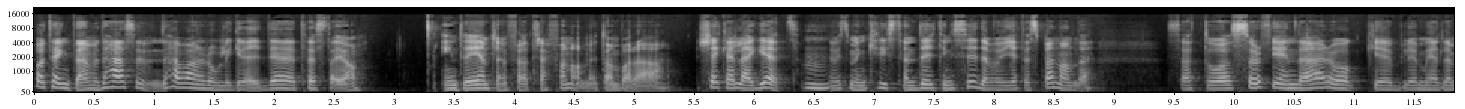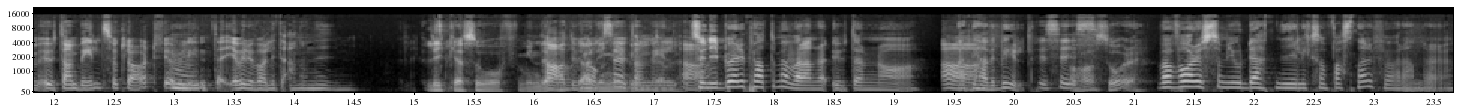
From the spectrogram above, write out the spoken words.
Och tänkte att det, här, det här var en rolig grej, det testar jag. Inte egentligen för att träffa någon, utan bara checka läget. Det var som en kristen dejtingsida, var jättespännande. Så att då surfade jag in där och eh, blev medlem utan bild såklart. För jag ville, inte, jag ville vara lite anonym. Likaså för min del. Ja, du var också utan bild bild. Ja. Så ni började prata med varandra utan att, att ni hade bild? Precis. Ja, så var det. Vad var det som gjorde att ni liksom fastnade för varandra? Då?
